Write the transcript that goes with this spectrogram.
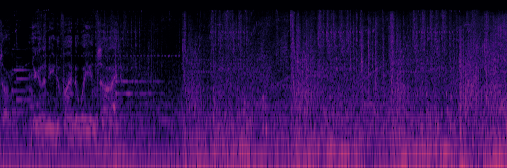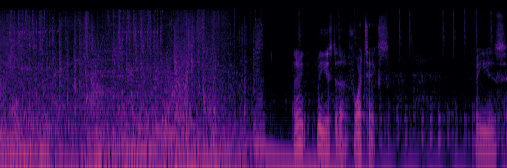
So, you're gonna need to find a way inside. Let me, let me use the vortex. Let me use.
